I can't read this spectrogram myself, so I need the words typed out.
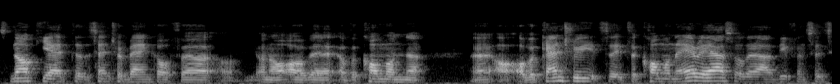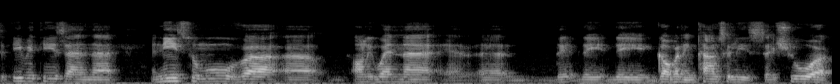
is not yet the central bank of, you know, of, a, of a common of a country. It's it's a common area, so there are different sensitivities, and uh, needs to move uh, only when the, the, the governing council is sure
